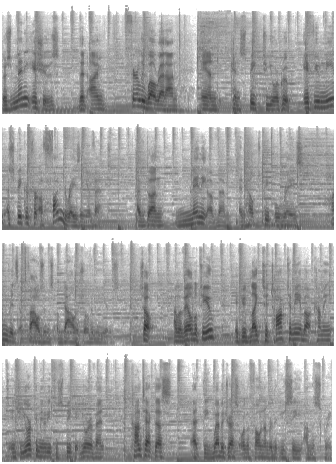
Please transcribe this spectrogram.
there's many issues that I'm fairly well read on and can speak to your group. If you need a speaker for a fundraising event, I've done many of them and helped people raise hundreds of thousands of dollars over the years. So I'm available to you. If you'd like to talk to me about coming into your community to speak at your event, contact us at the web address or the phone number that you see on the screen.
